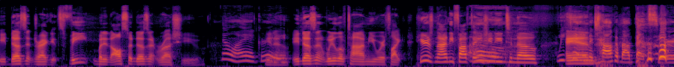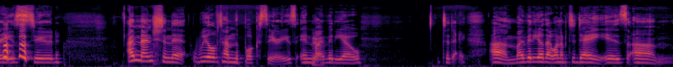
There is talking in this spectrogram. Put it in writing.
It doesn't drag its feet, but it also doesn't rush you. No, I agree. You know, it doesn't Wheel of Time you where it's like, here's 95 things you need to oh, know. We can't and even talk about that series, dude. I mentioned it, Wheel of Time, the book series, in my video today. Um, my video that went up today is um,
